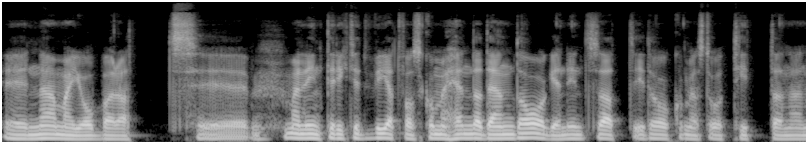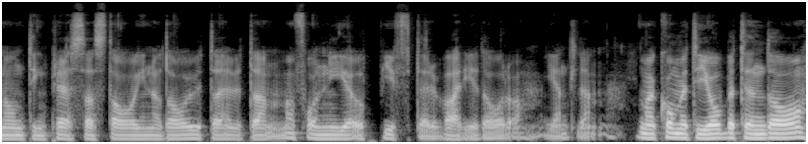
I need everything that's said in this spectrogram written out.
Eh, när man jobbar, att eh, man inte riktigt vet vad som kommer hända den dagen. Det är inte så att idag kommer jag stå och titta när någonting pressas dag in och dag ut, utan man får nya uppgifter varje dag då egentligen. Man kommer till jobbet en dag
